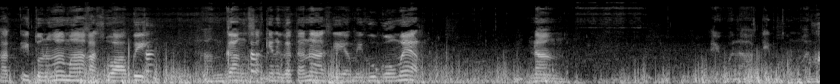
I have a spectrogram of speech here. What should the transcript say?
At ito na nga mga kaswabe, hanggang sa kinagatan na si Amigo Gomer ng ewan natin kung ano.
